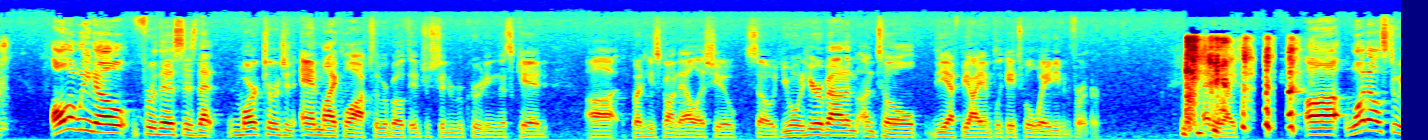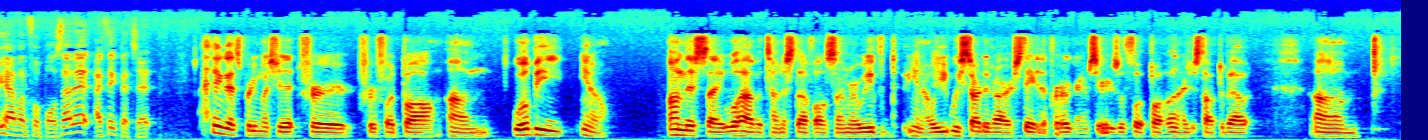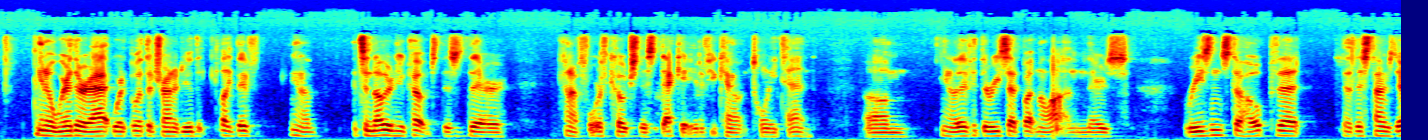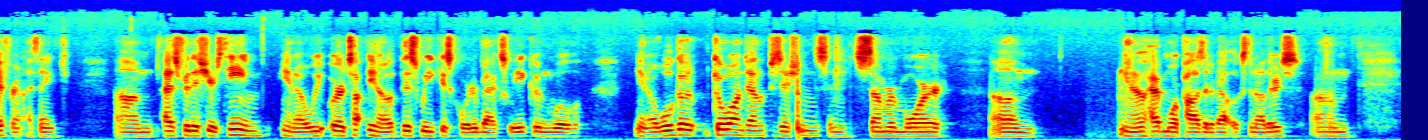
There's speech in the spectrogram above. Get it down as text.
all that we know for this is that Mark Turgeon and Mike Locksley were both interested in recruiting this kid, uh, but he's gone to LSU. So you won't hear about him until the FBI implicates Will Wade even further. Anyway, uh, what else do we have on football? Is that it? I think that's it. I think that's pretty much it for for football. Um, we'll be, you know, on this site. We'll have a ton of stuff all summer. We've, you know, we, we started our state of the program series with football, and I just talked about, um, you know, where they're at, where, what they're trying to do. Like they've, you know, it's another new coach. This is their kind of fourth coach this decade, if you count 2010. Um, you know, they've hit the reset button a lot, and there's reasons to hope that that this time's different. I think. Um, as for this year's team, you know, we, we're ta- you know this week is quarterbacks week, and we'll you know we'll go go on down the positions, and some are more, um, you know, have more positive outlooks than others. Um,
